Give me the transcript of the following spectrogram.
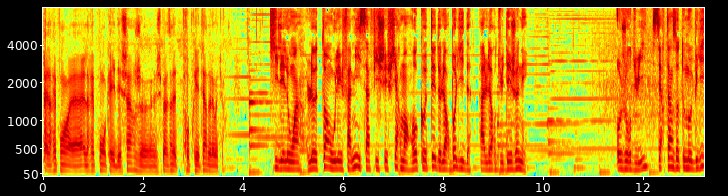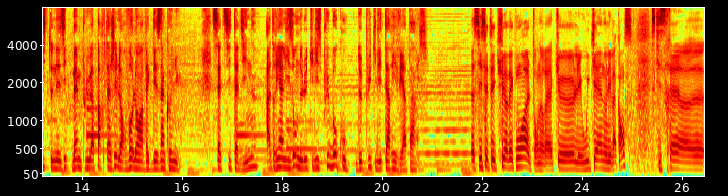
Elle répond, euh, elle répond au cahier des charges. euh, J'ai pas besoin d'être propriétaire de la voiture. Qu'il est loin, le temps où les familles s'affichaient fièrement aux côtés de leur bolide à l'heure du déjeuner. Aujourd'hui, certains automobilistes n'hésitent même plus à partager leur volant avec des inconnus. Cette citadine, Adrien Lison ne l'utilise plus beaucoup depuis qu'il est arrivé à Paris. Si c'était que avec moi, elle tournerait que les week-ends ou les vacances, ce qui serait euh,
